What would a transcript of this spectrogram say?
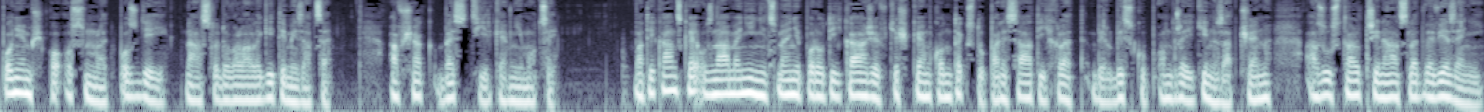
po němž o osm let později následovala legitimizace, avšak bez církevní moci. Vatikánské oznámení nicméně podotýká, že v těžkém kontextu 50. let byl biskup Ondřej Tin zatčen a zůstal 13 let ve vězení.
